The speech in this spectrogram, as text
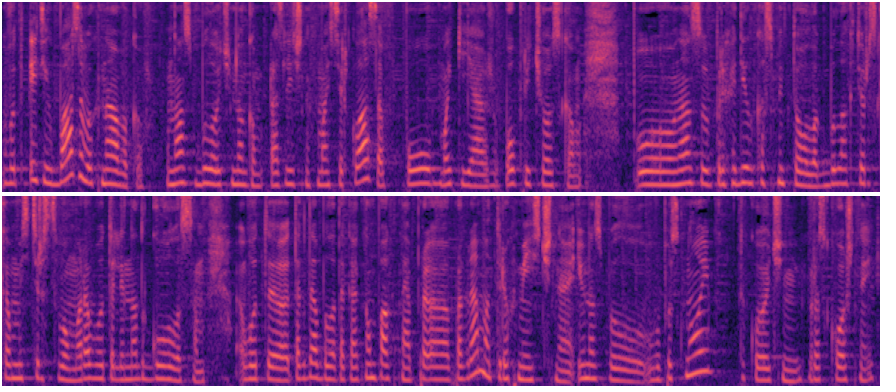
вот этих базовых навыков у нас было очень много различных мастер-классов по макияжу, по прическам. У нас приходил косметолог, было актерское мастерство, мы работали над голосом. Вот э, тогда была такая компактная программа трехмесячная, и у нас был выпускной, такой очень роскошный.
